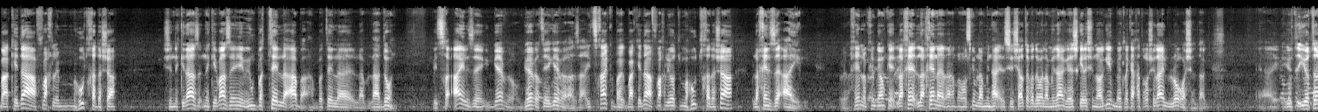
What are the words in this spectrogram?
בעקדה הפך למהות חדשה, שנקבה זה הוא בטל לאבא, בטל לאדון. ויצחק, איל זה גבר, גבר תהיה גבר, אז יצחק בעקדה הפך להיות מהות חדשה, ולכן זה איל. ולכן לוקחים גם כן, לכן, לכן אנחנו עוסקים למנהג, ששאלת קודם על המנהג, יש כאלה שנוהגים באמת לקחת ראש של איל, לא ראש של דג. יותר...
